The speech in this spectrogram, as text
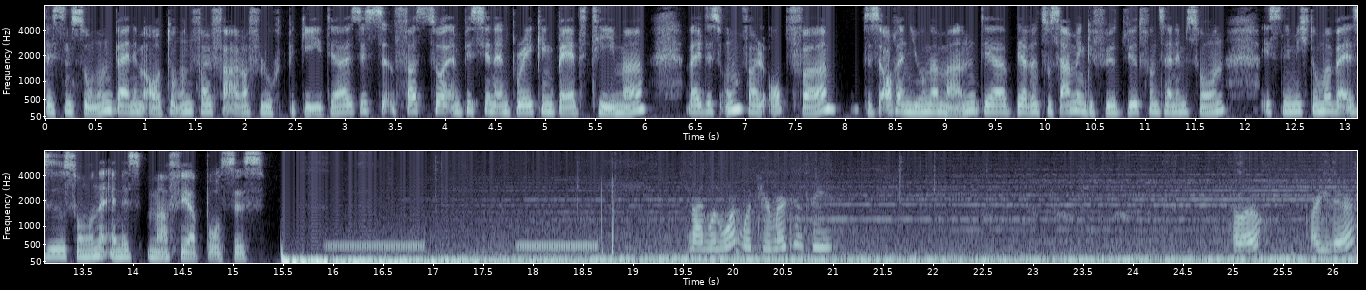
dessen Sohn bei einem Autounfall Fahrerflucht begeht. Ja, es ist fast so ein bisschen ein Breaking Bad Thema, weil das Unfallopfer, das ist auch ein junger Mann, der, der da zusammengeführt wird von seinem Sohn, ist nämlich dummerweise der Sohn eines Mafia-Bosses. 911, what's your emergency? Hello? Are you there?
